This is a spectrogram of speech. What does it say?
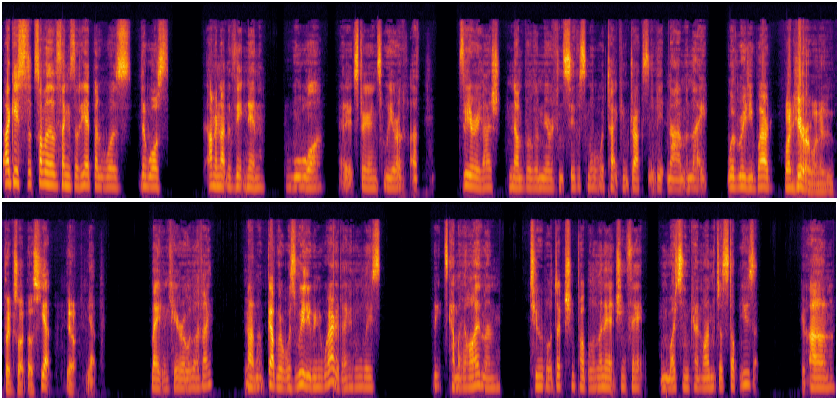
I guess that some of the things that happened was there was, I mean, like the Vietnam War experience where a, a very large number of American servicemen were taking drugs in Vietnam and they were really worried, Like heroin and things like this. Yeah. Yeah. made in heroin, I think. Um, the government was really, really worried. They had all these vets coming home and terrible addiction problem. And actually, in fact, most of them came home and just stopped using. Yeah. Um,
